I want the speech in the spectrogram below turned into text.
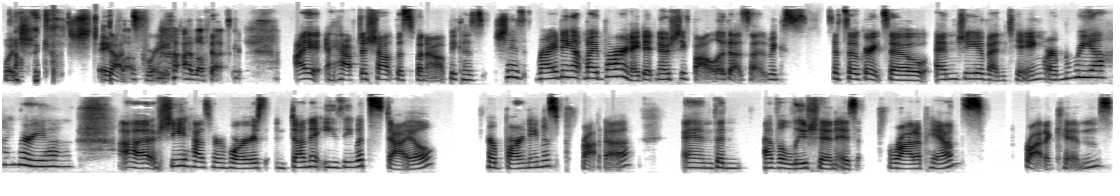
which oh that's great. I love that. I have to shout this one out because she's riding at my barn. I didn't know she followed us. That makes it's so great. So MG Eventing or Maria, hi Maria. Uh, she has her horse done it easy with style. Her barn name is Prada, and the evolution is Prada pants Pradakins,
